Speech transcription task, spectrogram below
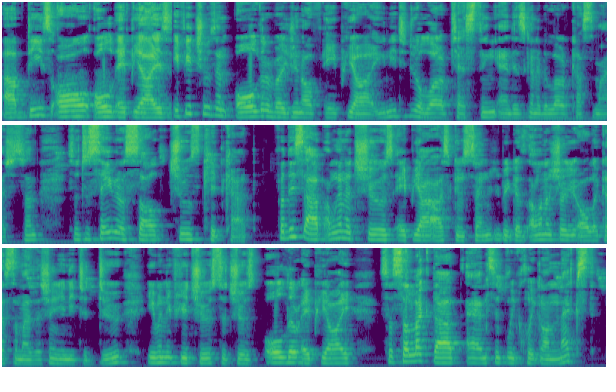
Uh, these all old APIs. If you choose an older version of API, you need to do a lot of testing and there's going to be a lot of customization. So to save yourself, choose KitKat. For this app, I'm going to choose API Cream Sandwich because I want to show you all the customization you need to do, even if you choose to choose older API. So select that and simply click on next.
